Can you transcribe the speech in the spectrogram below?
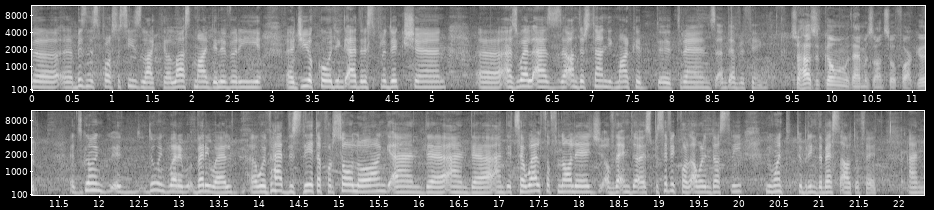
uh, uh, business processes like uh, last mile delivery, uh, geocoding, address prediction, uh, as well as understanding market uh, trends and everything. So how's it going with Amazon so far? Good? It's going, doing very, very well. Uh, we've had this data for so long, and uh, and uh, and it's a wealth of knowledge of the specific for our industry. We wanted to bring the best out of it, and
